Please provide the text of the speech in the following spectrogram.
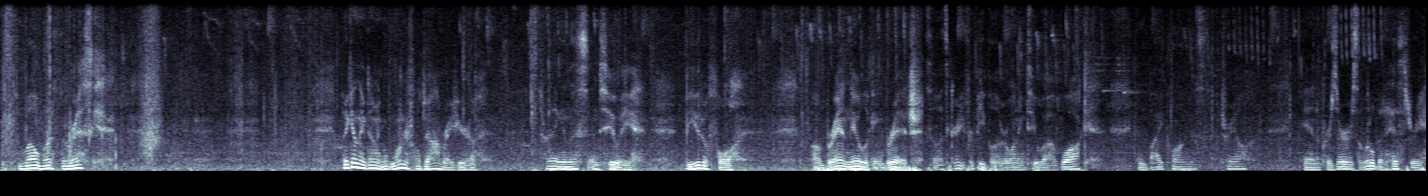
it's well worth the risk. But again, they've done a wonderful job right here of turning this into a beautiful, uh, brand new looking bridge. So it's great for people who are wanting to uh, walk and bike along this trail. And it preserves a little bit of history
